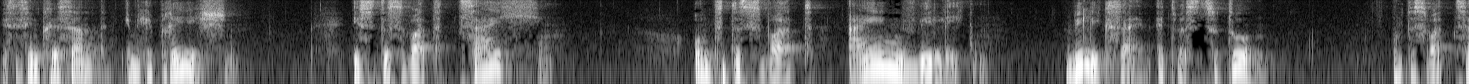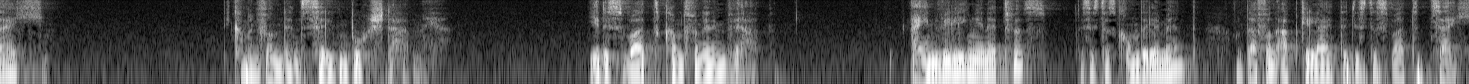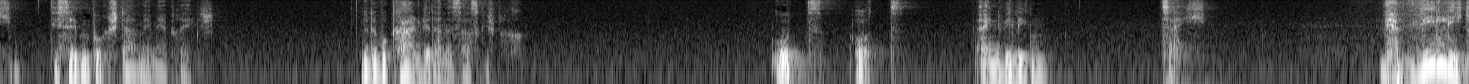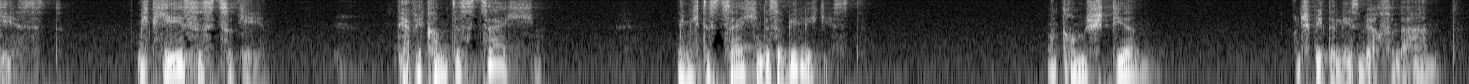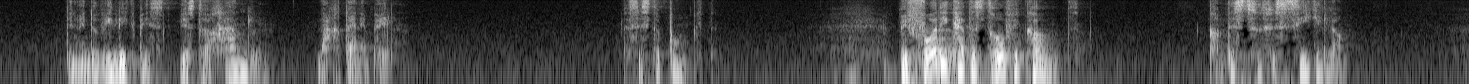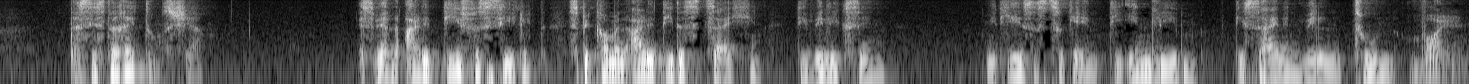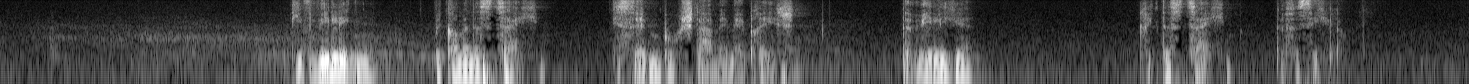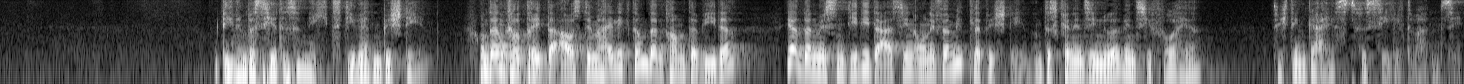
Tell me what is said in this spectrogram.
Es ist interessant, im Hebräischen ist das Wort Zeichen und das Wort einwilligen, willig sein, etwas zu tun, und das Wort Zeichen, die kommen von denselben Buchstaben her. Jedes Wort kommt von einem Verb. Einwilligen in etwas, das ist das Grundelement, und davon abgeleitet ist das Wort Zeichen. Dieselben Buchstaben im Hebräisch. Nur der Vokal wird anders ausgesprochen. Ut, Ot. Einwilligen, Zeichen. Wer willig ist, mit Jesus zu gehen, der bekommt das Zeichen. Nämlich das Zeichen, dass er willig ist. Und drum Stirn. Und später lesen wir auch von der Hand. Denn wenn du willig bist, wirst du auch handeln nach deinem Willen. Das ist der Punkt. Bevor die Katastrophe kommt, kommt es zur Versiegelung. Das ist der Rettungsschirm. Es werden alle die versiegelt, es bekommen alle die das Zeichen, die willig sind, mit Jesus zu gehen, die ihn lieben, die seinen Willen tun wollen. Die Willigen bekommen das Zeichen, dieselben Buchstaben im Hebräischen. Der Willige kriegt das Zeichen der Versiegelung. Denen passiert also nichts, die werden bestehen. Und dann tritt er aus dem Heiligtum, dann kommt er wieder. Ja, und dann müssen die, die da sind, ohne Vermittler bestehen. Und das können sie nur, wenn sie vorher durch den Geist versiegelt worden sind.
